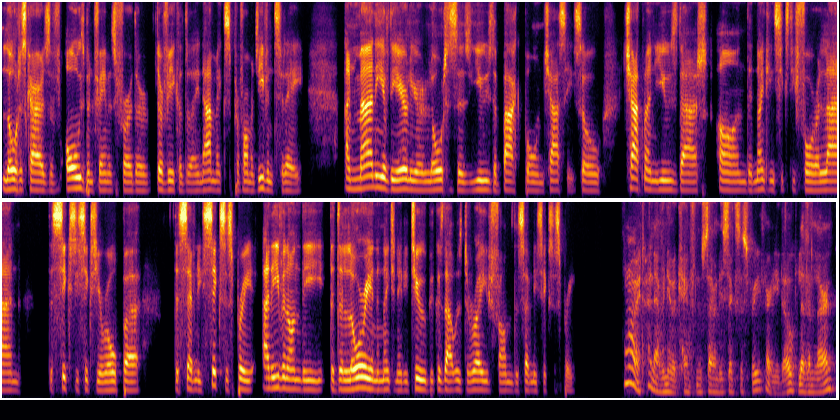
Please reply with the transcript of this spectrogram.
Lotus cars have always been famous for their, their vehicle dynamics performance, even today. And many of the earlier Lotuses used a backbone chassis. So Chapman used that on the 1964 Elan, the 66 Europa, the 76 Esprit, and even on the, the DeLorean in 1982, because that was derived from the 76 Esprit. All right. I never knew it came from the 76 Esprit. There you go. Live and learn.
